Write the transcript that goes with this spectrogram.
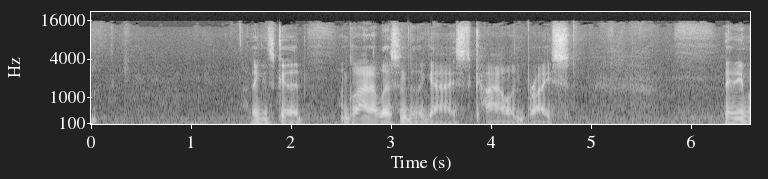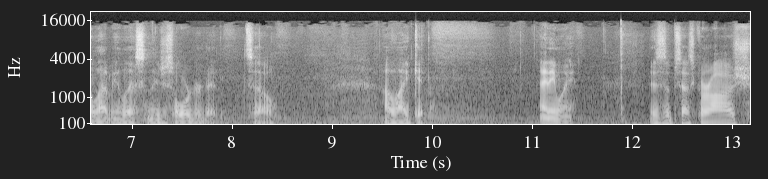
I think it's good. I'm glad I listened to the guys, Kyle and Bryce. They didn't even let me listen, they just ordered it. So I like it. Anyway, this is Obsessed Garage.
